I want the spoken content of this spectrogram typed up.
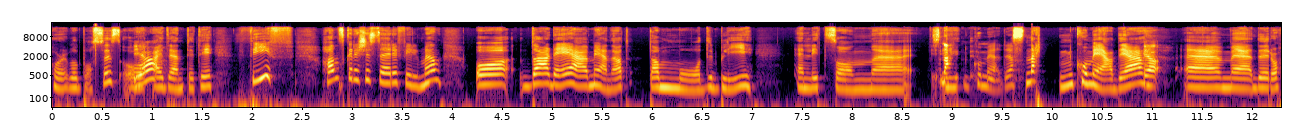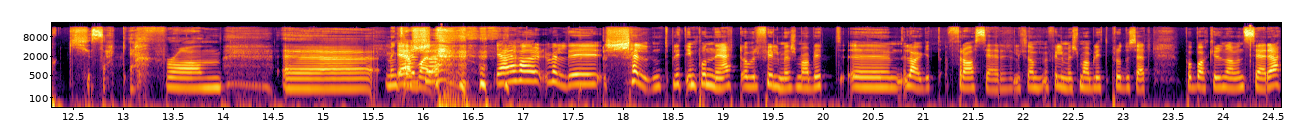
Horrible Bosses og Ja. Identity Thief. Han skal regissere filmen, og da er det jeg mener at da må det bli en litt sånn uh, Snerten komedie. Snerten komedie eh, med The Rock, Zac Efron Men jeg, jeg har veldig sjeldent blitt imponert over filmer som har blitt uh, laget fra serier. Liksom. Filmer som har blitt produsert på bakgrunn av en serie.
